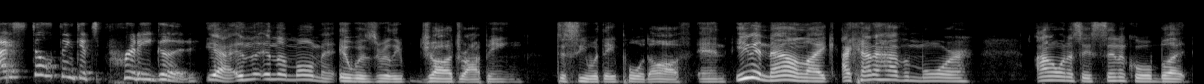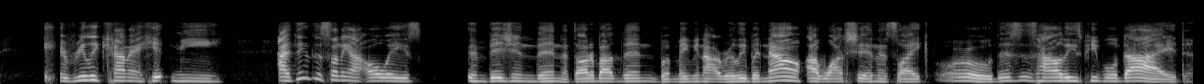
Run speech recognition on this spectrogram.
I still think it's pretty good. Yeah, in the in the moment, it was really jaw dropping to see what they pulled off, and even now, like I kind of have a more, I don't want to say cynical, but it really kind of hit me. I think there's something I always envisioned then and thought about then, but maybe not really. But now I watch it and it's like, oh, this is how these people died.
